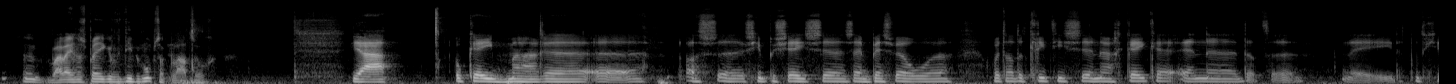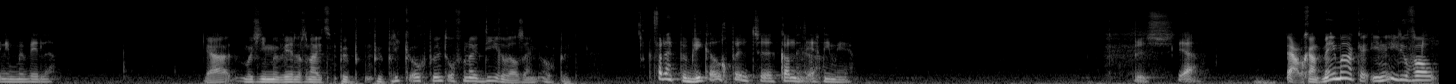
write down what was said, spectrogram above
uh, bij wijze van spreken, verdieping op zou plaatsen, toch? Ja, oké, maar uh, uh, als uh, chimpansees zijn best wel, wordt altijd kritisch naar gekeken en dat, nee, dat moet je niet meer willen. Ja, moet je niet meer willen vanuit pub publiek oogpunt of vanuit dierenwelzijn oogpunt? Vanuit publiek oogpunt kan dit ja. echt niet meer. Dus ja. Ja, we gaan het meemaken. In ieder geval,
